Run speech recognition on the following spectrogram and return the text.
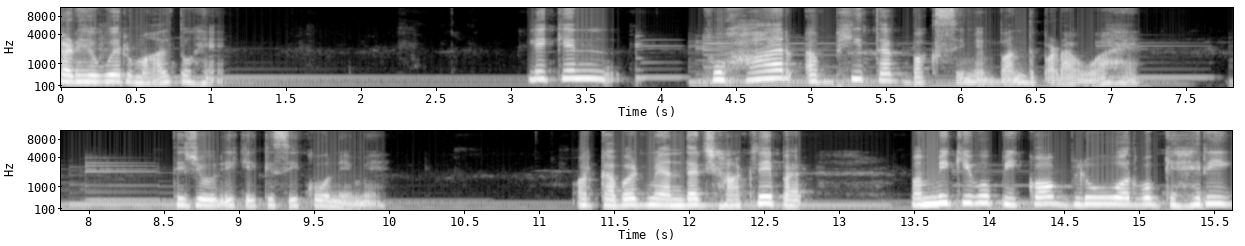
कढ़े हुए रुमाल तो हैं। लेकिन वो हार अभी तक बक्से में बंद पड़ा हुआ है, तिजोरी के किसी कोने में। और कबर्ड में अंदर झांकने पर मम्मी की वो पीकॉक ब्लू और वो गहरी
